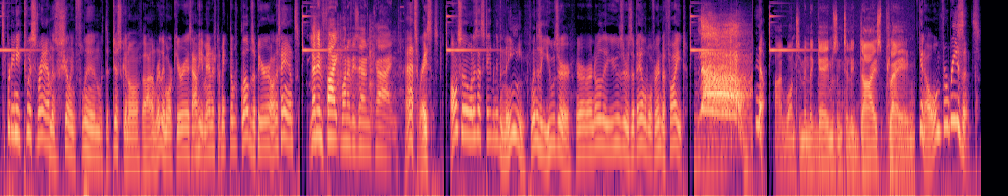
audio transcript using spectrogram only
It's a pretty neat twist Ram is showing Flynn with the disc and all, but I'm really more curious how he managed to make those gloves appear on his hands. Let him fight one of his own kind. That's racist. Also, what does that statement even mean? Flynn is a user. There are no other users available for him to fight. No! No. I want him in the games until he dies playing. You know, for reasons.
